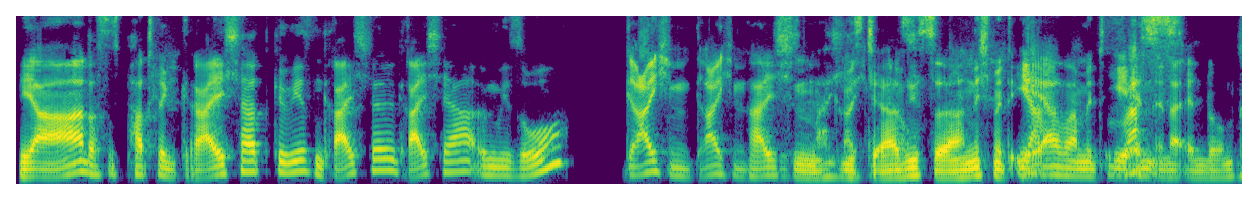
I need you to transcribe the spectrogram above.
Ja, das ist Patrick Greichert gewesen. Greichel, Greicher, irgendwie so. Greichen, Greichen. Greichen hieß, hieß der, genau. siehst du, nicht mit ER, ja, sondern mit EN was, in der Endung.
